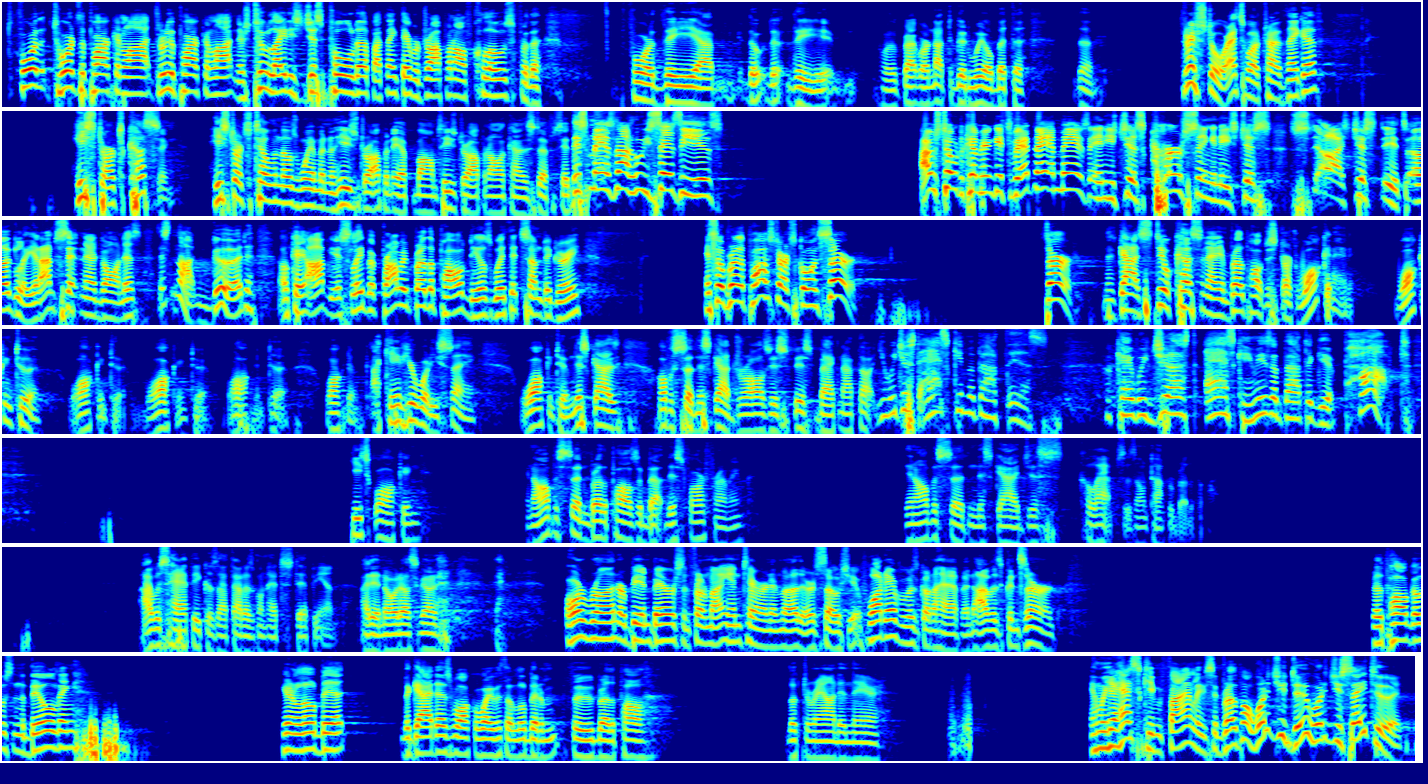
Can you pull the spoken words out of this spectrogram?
for the, towards the parking lot, through the parking lot, and there's two ladies just pulled up. I think they were dropping off clothes for the for the uh, the, the, the well, not the Goodwill, but the the thrift store. That's what I'm trying to think of. He starts cussing. He starts telling those women, and he's dropping f bombs. He's dropping all kinds of stuff, and said, "This man's not who he says he is." I was told to come here and get some. That man's, and he's just cursing, and he's just, oh, it's just, it's ugly. And I'm sitting there going, this, this is not good. Okay, obviously, but probably Brother Paul deals with it some degree. And so Brother Paul starts going, sir, sir. And the guy's still cussing at him. Brother Paul just starts walking at him, walking to him, walking to him, walking to him, walking to him, walking to him. I can't hear what he's saying walking to him. This guy's, all of a sudden, this guy draws his fist back, and I thought, you we just ask him about this. Okay, we just ask him. He's about to get popped. He's walking, and all of a sudden, Brother Paul's about this far from him. Then all of a sudden, this guy just collapses on top of Brother Paul. I was happy because I thought I was going to have to step in. I didn't know what else was going to or run or be embarrassed in front of my intern and my other associate. Whatever was going to happen, I was concerned. Brother Paul goes in the building. Here in a little bit, the guy does walk away with a little bit of food. Brother Paul looked around in there. And we asked him finally, we said, Brother Paul, what did you do? What did you say to him?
